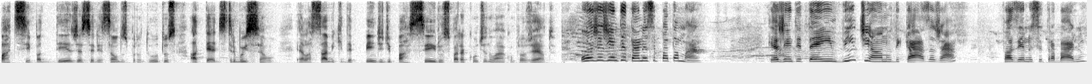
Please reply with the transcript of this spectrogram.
participa desde a seleção dos produtos até a distribuição. Ela sabe que depende de parceiros para continuar com o projeto. Hoje a gente está nesse patamar, que a gente tem 20 anos de casa já, fazendo esse trabalho,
